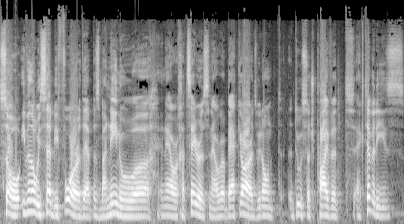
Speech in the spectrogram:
So even though we said before that bezbanenu uh, in our chatzeros, in our backyards, we don't do such private activities.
